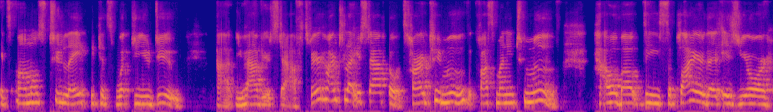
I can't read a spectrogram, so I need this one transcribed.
It's almost too late because what do you do? Uh, you have your staff. It's very hard to let your staff go. It's hard to move. It costs money to move. How about the supplier that is your,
